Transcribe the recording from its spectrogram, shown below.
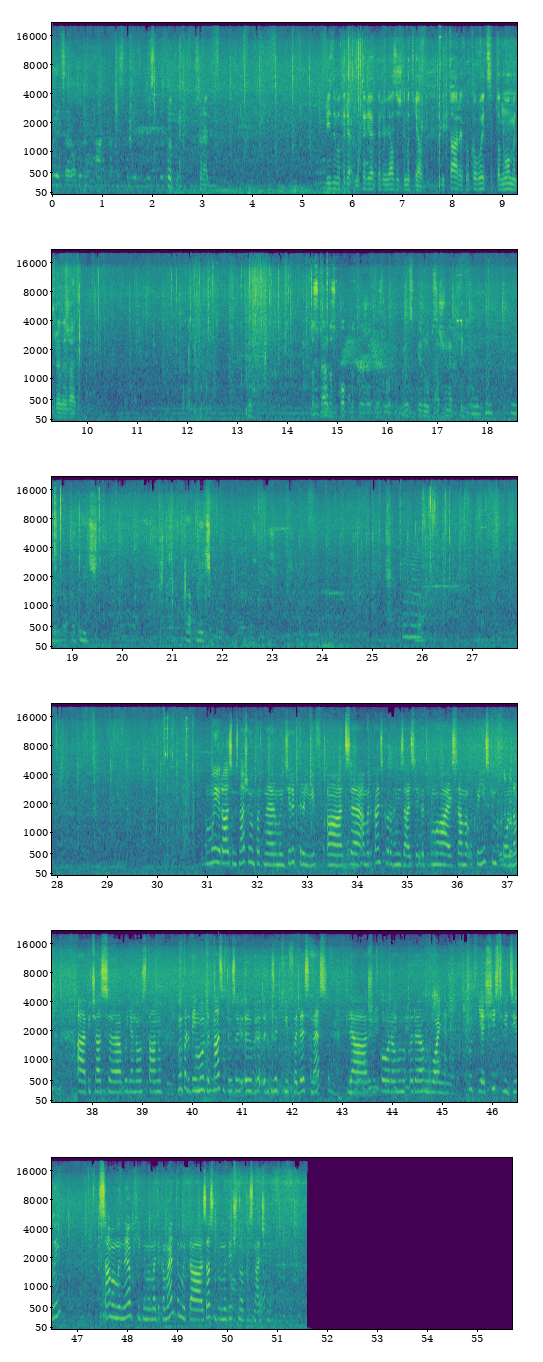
ви це робите актами своїми? Тут всередині. Різний матеріал, матеріал, перев'язочний матеріал. Ліхтарик, рукавиці, тонометри лежать. Тут Ендоскоп тут лежить. Ну, в принципі, ну, все, що необхідно. Отлично. Отлично. Ми разом з нашими партнерами Direct Relief, це американська організація, яка допомагає саме українським фондам під час е, воєнного стану. Ми передаємо 15 рюкзаків ДСНС для швидкого реагування. Тут є 6 відділень з самими необхідними медикаментами та засобами медичного призначення.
